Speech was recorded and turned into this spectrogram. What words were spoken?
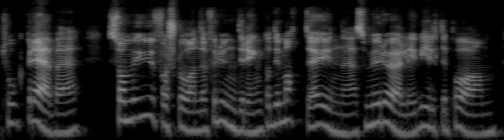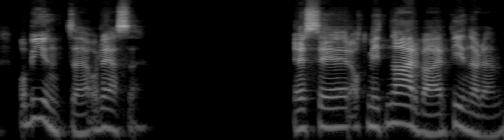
tok brevet, så med uforstående forundring på de matte øynene som urørlig hvilte på ham, og begynte å lese. Jeg ser at mitt nærvær piner dem.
